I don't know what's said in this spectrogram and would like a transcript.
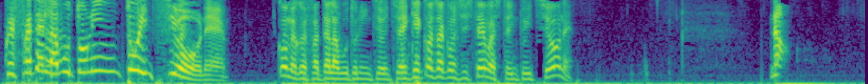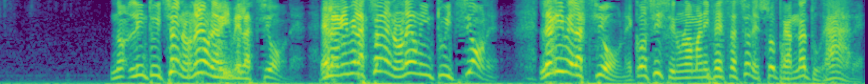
Quel fratello ha avuto un'intuizione. Come quel fratello ha avuto un'intuizione? In che cosa consisteva questa intuizione? No. no. L'intuizione non è una rivelazione. E la rivelazione non è un'intuizione. La rivelazione consiste in una manifestazione soprannaturale,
